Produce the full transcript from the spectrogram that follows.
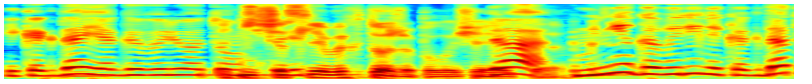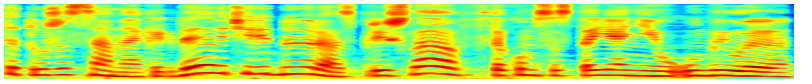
И когда я говорю о том, и что... Несчастливых тоже получается. Да, мне говорили когда-то то же самое. Когда я в очередной раз пришла в таком состоянии унылое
